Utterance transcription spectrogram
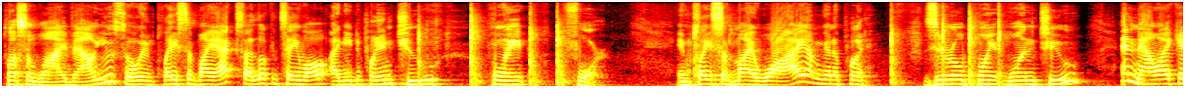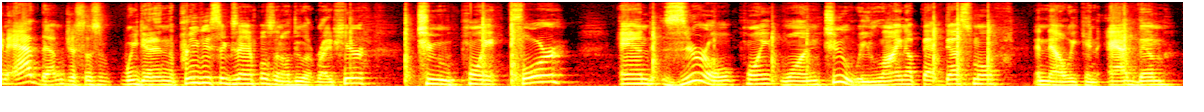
plus a y value. So in place of my x, I look and say, well, I need to put in 2.4. In place of my y, I'm going to put 0.12. And now I can add them just as we did in the previous examples. And I'll do it right here. 2.4 and 0.12. We line up that decimal. And now we can add them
